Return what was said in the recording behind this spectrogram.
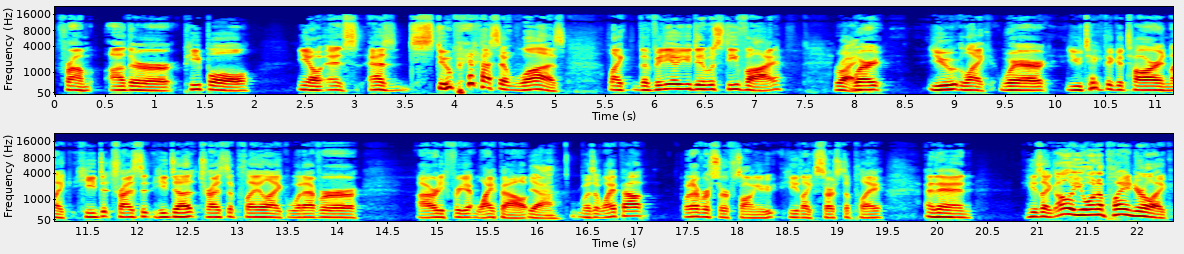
from other people, you know, as as stupid as it was, like the video you did with Steve Vai, Right. where you like where you take the guitar and like he d- tries to he does tries to play like whatever I already forget Wipeout. Yeah. was it Wipeout? Whatever surf song he, he like starts to play, and then he's like, "Oh, you want to play?" And you're like,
